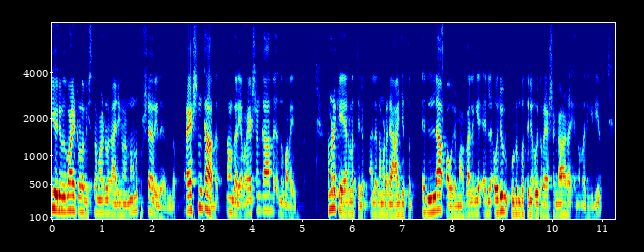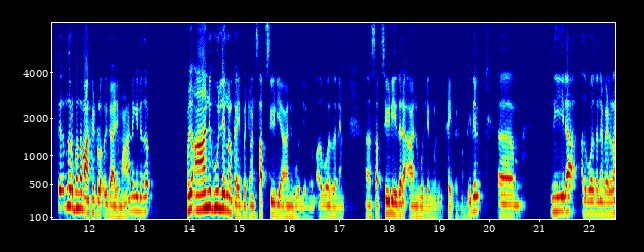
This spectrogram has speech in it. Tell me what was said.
ഈ ഒരു ഇതുമായിട്ടുള്ള വിശദമായിട്ടുള്ള കാര്യങ്ങളാണ് നമ്മൾ ഷെയർ ചെയ്ത് തരുന്നത് റേഷൻ കാർഡ് നമുക്കറിയാം. റേഷൻ കാർഡ് എന്ന് പറയുന്നത് നമ്മുടെ കേരളത്തിലും അല്ലെ നമ്മുടെ രാജ്യത്തും എല്ലാ പൗരന്മാർക്കും അല്ലെങ്കിൽ ഒരു കുടുംബത്തിന് ഒരു റേഷൻ കാർഡ് എന്നുള്ള രീതിയിൽ നിർബന്ധമാക്കിയിട്ടുള്ള ഒരു കാര്യമാണ്. അല്ലെങ്കിൽ ഇത് ഒരു ആനുകൂല്യങ്ങൾ കൈപ്പറ്റുവാൻ സബ്സിഡി ആനുകൂല്യങ്ങളും അതുപോലെ തന്നെ സബ്സിഡി ഇതര ആനുകൂല്യങ്ങളും കൈപ്പറ്റുന്നുണ്ട്. ഇതിൽ നീല അതുപോലെ തന്നെ വെള്ള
